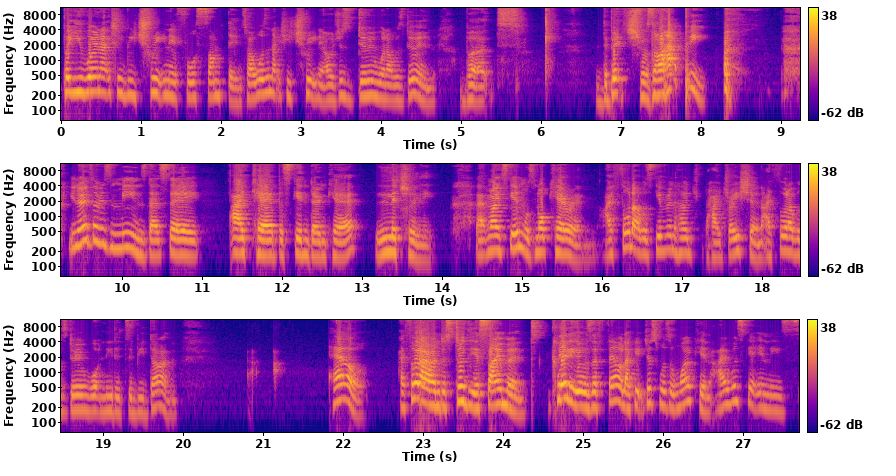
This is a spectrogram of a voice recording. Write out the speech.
but you won't actually be treating it for something. So i wasn't actually treating it. I was just doing what i was doing. But the bitch was not happy. You know those memes that say i care but skin don't care? Literally like my skin was not caring. I thought I was giving her hydration. I thought I was doing what needed to be done. Hell, I thought I understood the assignment. Clearly, it was a fail. Like it just wasn't working. I was getting these.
